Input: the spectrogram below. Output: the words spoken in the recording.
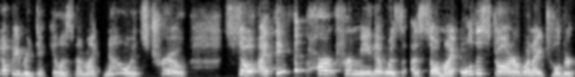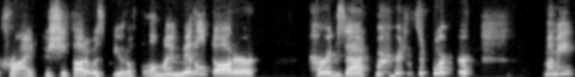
don't be ridiculous. And I'm like, no, it's true. So I think the part for me that was uh, so my oldest daughter, when I told her, cried because she thought it was beautiful. My middle daughter, her exact words were, Mommy,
